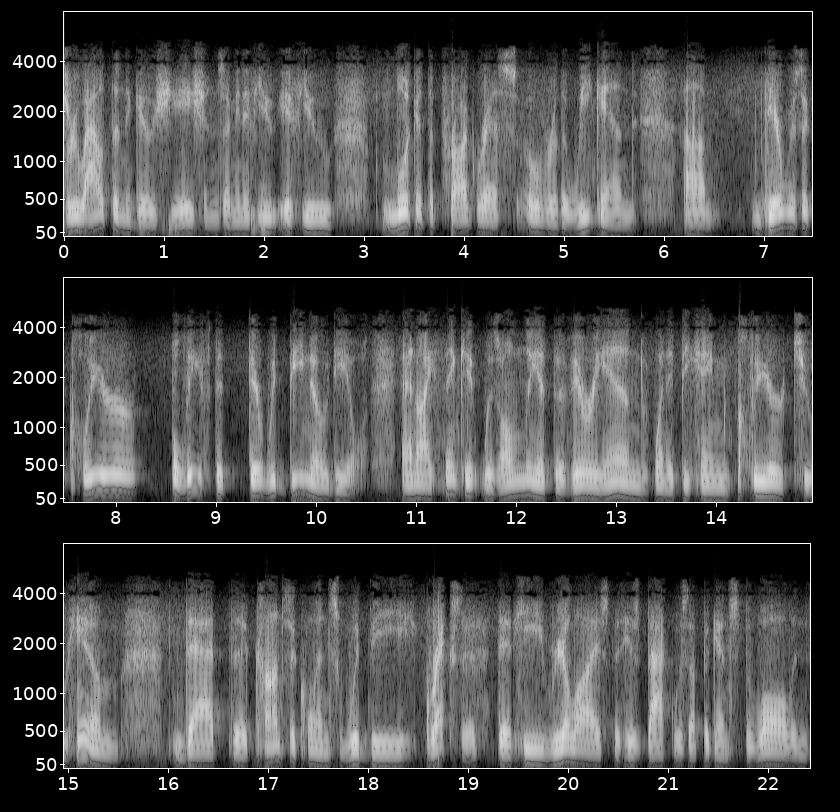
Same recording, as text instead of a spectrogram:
throughout the negotiations. I mean, if you if you look at the progress over the weekend, um, there was a clear belief that there would be no deal. And I think it was only at the very end when it became clear to him that the consequence would be Grexit that he realized that his back was up against the wall and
